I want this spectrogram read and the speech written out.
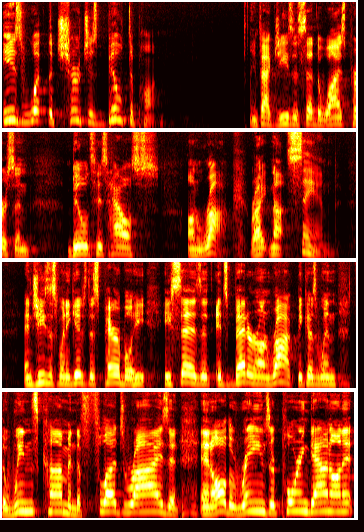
is what the church is built upon. In fact, Jesus said the wise person builds his house on rock, right? Not sand. And Jesus, when he gives this parable, he, he says it, it's better on rock because when the winds come and the floods rise and, and all the rains are pouring down on it,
